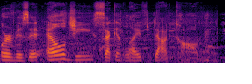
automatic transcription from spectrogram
or visit lgsecondlife.com.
